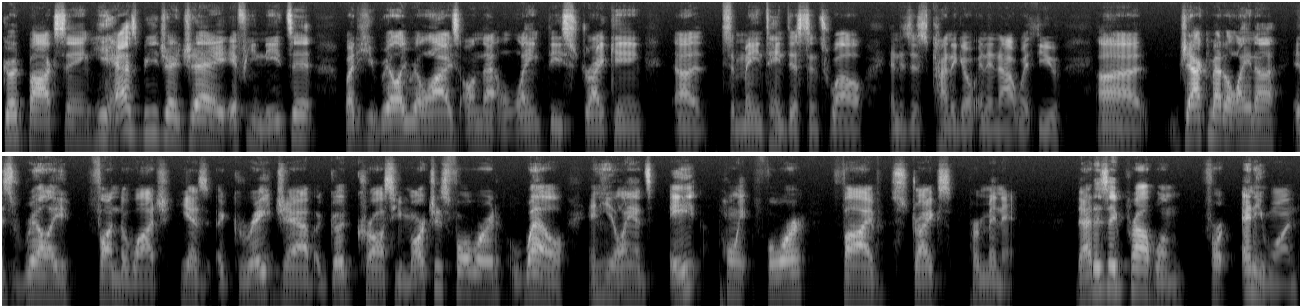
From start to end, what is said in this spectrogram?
good boxing. He has BJJ if he needs it, but he really relies on that lengthy striking uh, to maintain distance well and to just kind of go in and out with you. Uh, Jack Maddalena is really fun to watch. He has a great jab, a good cross. He marches forward well, and he lands 8.45 strikes per minute. That is a problem for anyone.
